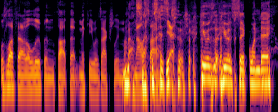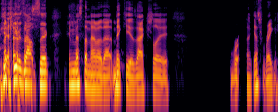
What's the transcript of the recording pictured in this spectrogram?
was left out of the loop and thought that Mickey was actually mo- Mouse mouse size. sized. Yeah. He was he was sick one day. Like he was out sick. he missed the memo that Mickey is actually, I guess, regular.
